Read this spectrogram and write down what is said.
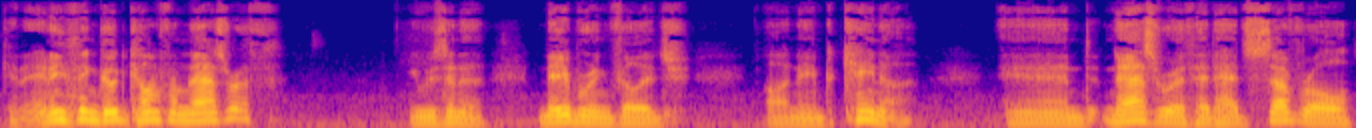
Can anything good come from Nazareth?" He was in a neighboring village uh, named Cana, and Nazareth had had several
